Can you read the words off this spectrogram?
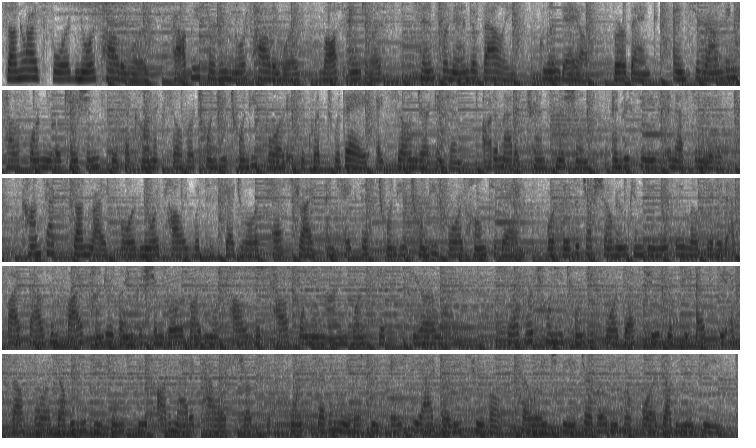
Sunrise Ford North Hollywood, proudly serving North Hollywood, Los Angeles, San Fernando Valley, Glendale, Burbank, and surrounding California locations. This iconic silver 2020 Ford is equipped with a 8-cylinder engine, automatic transmission, and receives an estimated Contact Sunrise Ford North Hollywood to schedule a test drive and take this 2020 Ford home today, or visit our showroom conveniently located at 5500 Lankershim Boulevard, North Hollywood, California 91601. Silver 2024 DEF 250 SDXL 4WD 10 speed automatic power stroke 6.7 liters V8 DI 32 volts OHV turbo diesel 4WD.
